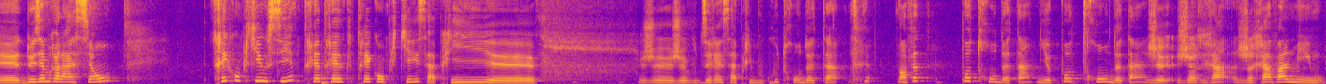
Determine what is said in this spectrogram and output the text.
Euh, deuxième relation, Très compliqué aussi, très, très, très compliqué. Ça a pris, euh, je, je, vous dirais, ça a pris beaucoup trop de temps. en fait, pas trop de temps. Il n'y a pas trop de temps. Je, je, je, ravale mes mots.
